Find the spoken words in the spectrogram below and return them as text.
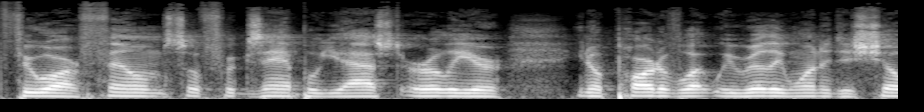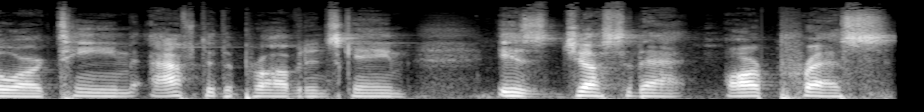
through our film. So, for example, you asked earlier, you know, part of what we really wanted to show our team after the Providence game is just that our press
